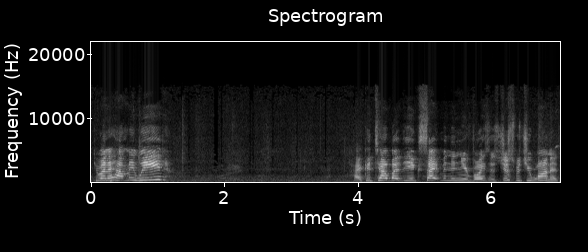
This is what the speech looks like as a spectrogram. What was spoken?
Do you want to help me weed? I could tell by the excitement in your voice it's just what you wanted.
